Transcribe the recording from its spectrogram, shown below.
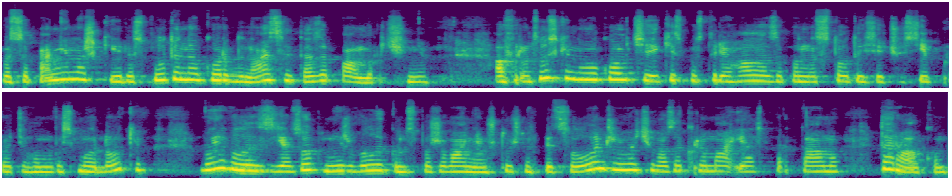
висипання на шкірі, сплутана координація та запаморочення. А французькі науковці, які спостерігали за понад 100 тисяч осіб протягом 8 років, виявили зв'язок між великим споживанням штучних підсолоджувачів, а зокрема і аспартаму, та раком.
